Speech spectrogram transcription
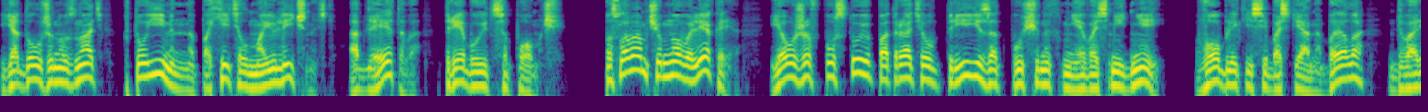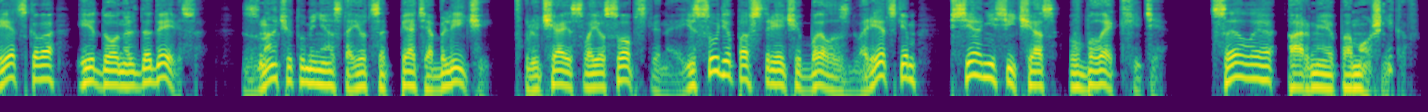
я должен узнать, кто именно похитил мою личность, а для этого требуется помощь. По словам чумного лекаря, я уже впустую потратил три из отпущенных мне восьми дней в облике Себастьяна Белла, Дворецкого и Дональда Дэвиса. Значит, у меня остается пять обличий, включая свое собственное, и, судя по встрече Белла с Дворецким, все они сейчас в Блэкхите. Целая армия помощников.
